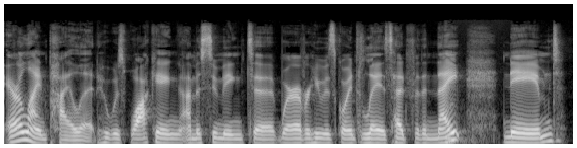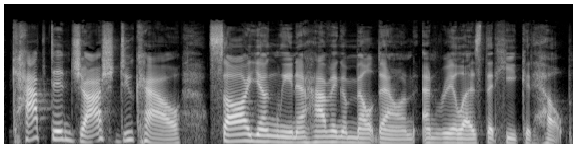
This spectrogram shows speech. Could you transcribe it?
airline pilot who was walking, I'm assuming, to wherever he was going to lay his head for the night, named Captain Josh Dukow, saw young Lena having a meltdown and realized that he could help.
